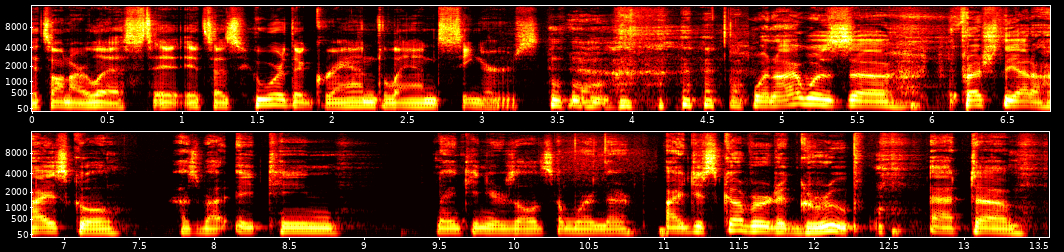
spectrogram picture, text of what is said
it's on our list. It, it says, "Who are the Grand Land Singers?" Yeah. when I was uh, freshly out of high school, I was about 18, 19 years old, somewhere in there. I discovered a group at. Um, th-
